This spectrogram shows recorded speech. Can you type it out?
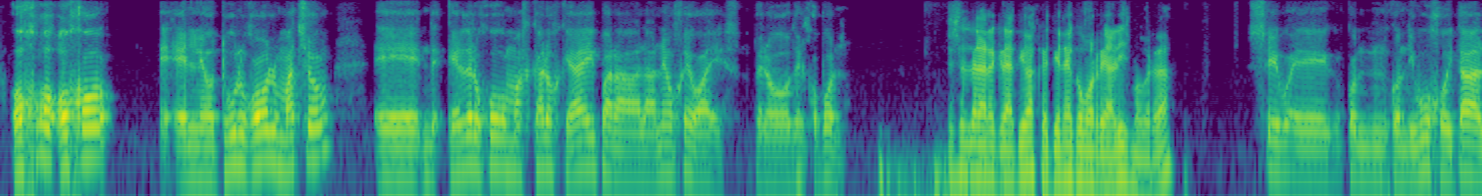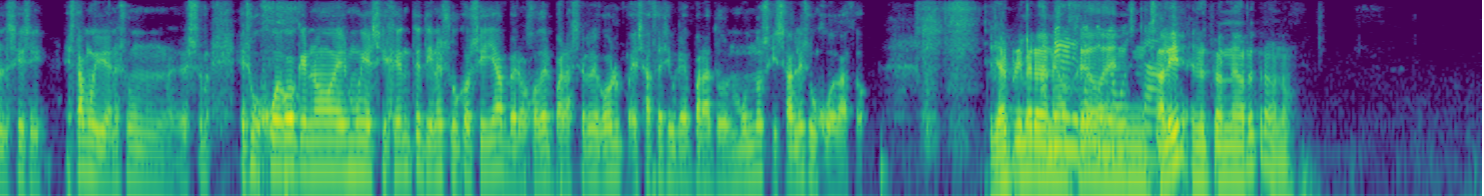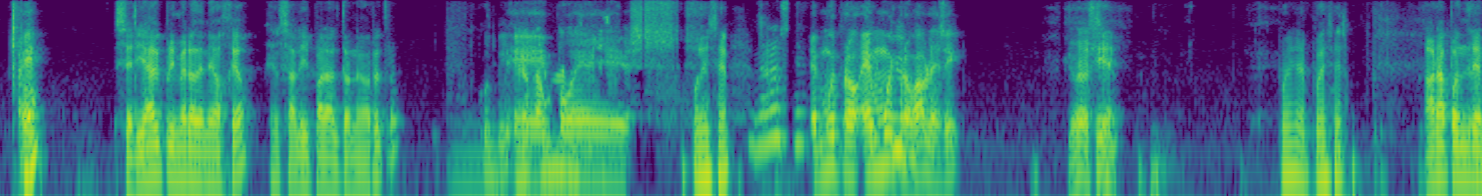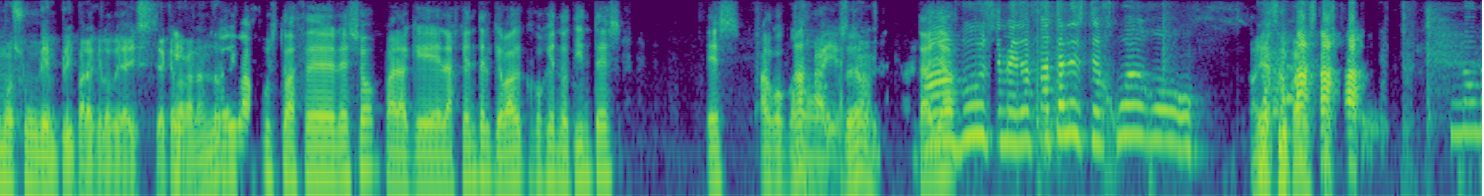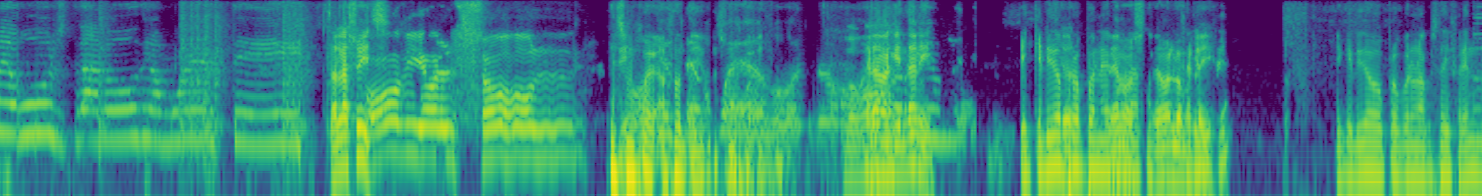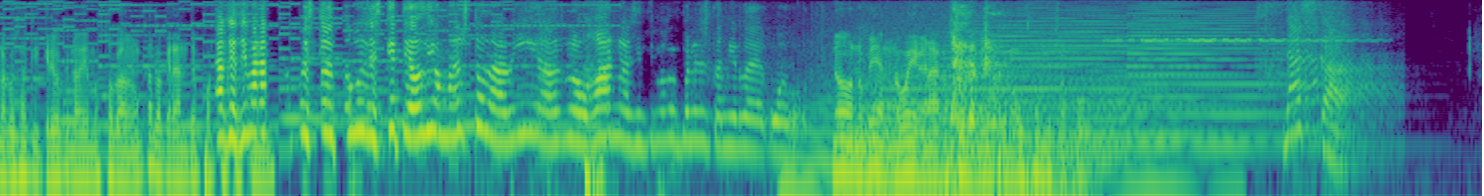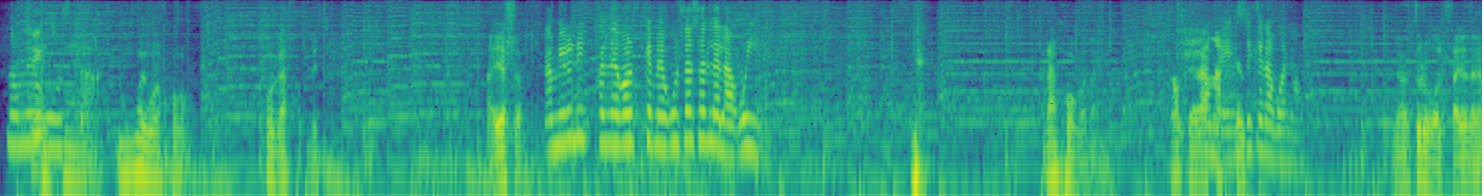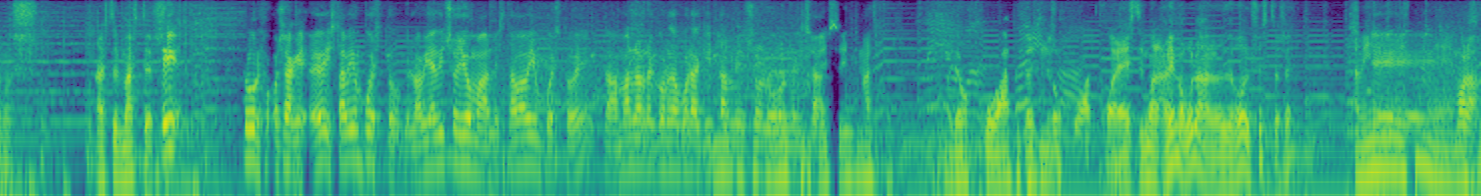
Ojo, ojo, el Neotour Gold, macho, eh, que es de los juegos más caros que hay para la Neo Geo AES, pero del copón. es el de las recreativas que tiene como realismo, ¿verdad? Sí, eh, con, con dibujo y tal, sí, sí. Está muy bien. Es un, es, un- es un juego que no es muy exigente, tiene su cosilla, pero joder, para ser de golf es accesible para todo el mundo. Si sale, es un juegazo. ¿Ya el primero de Neo Geo en salir en el torneo retro o no? ¿Eh? ¿Sería el primero de Neo Geo en salir para el torneo retro? Eh, pues Puede ser. No lo sé. es muy, pro- es muy probable, sí. Yo creo que sí, Sí. ¿eh? Puede ser, puede ser. Ahora pondremos un gameplay para que lo veáis, ya que Sí, va ganando. Yo iba justo a hacer eso para que la gente, el que va cogiendo tintes, es algo como Ah, ahí está. Ah, bu, se me da fatal este juego. A mí me flipan estos. No me gusta, lo odio a muerte. ¿Está en la Switch? Odio el sol. Es un juegazo, Odio tío. este es un juego. no. He querido proponer tenemos- una cosa tenemos long play. He querido proponer una cosa diferente, una cosa que creo que no habíamos tocado nunca, lo que eran deportes. Ah, que encima la has puesto tú. Es que te odio más todavía. Lo ganas y encima me pones esta mierda de juego. No, no voy, a, no voy a ganar, no soy bien, pero me gusta mucho el juego. Nazca. No me Sí. Un gusta. muy buen juego. Juegazo, de hecho. Adiós. A mí el único de golf que me gusta es el de la Wii. Gran juego también. No, que Hombre, sí que era bueno. No, Turgolf, ahí lo tenemos. Ah, este es Masters. Sí, Turf, o sea que eh, está bien puesto, que lo había dicho yo mal, estaba bien puesto, ¿eh? Nada más la recuerda por aquí también solo en el chat. Es, es Master. Era un jugazo, es un jugazo. Joder, este mola. A mí me mola los de golf estos, ¿eh? A mí Eh, este me, me mola.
